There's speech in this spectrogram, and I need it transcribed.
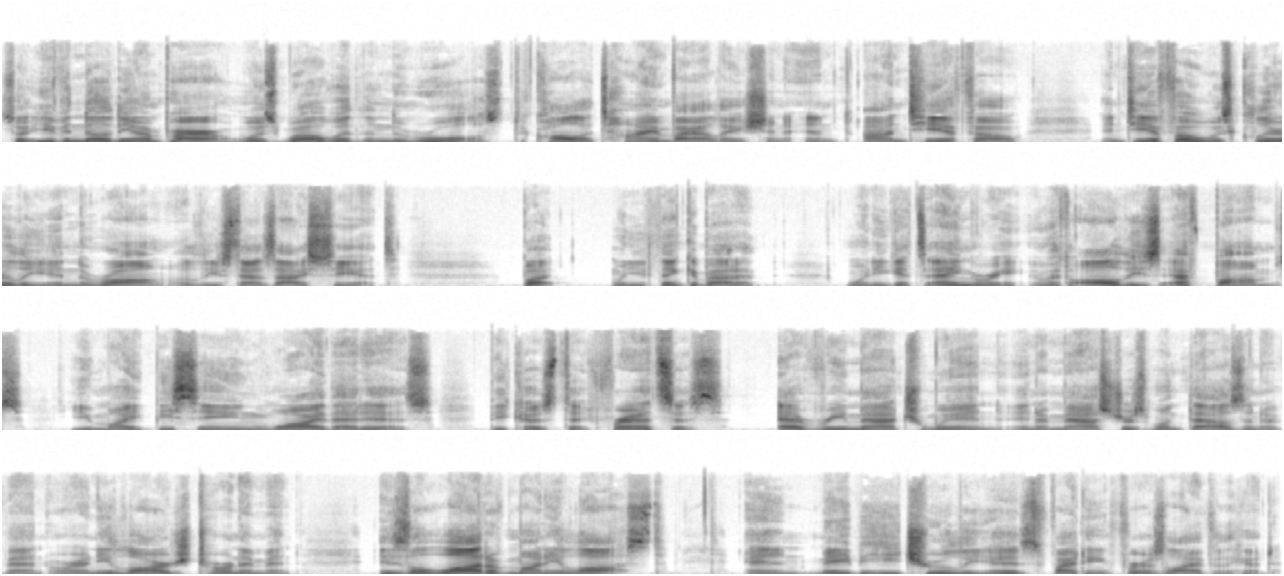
So even though the umpire was well within the rules to call a time violation and on Tiafoe, and Tiafoe was clearly in the wrong, at least as I see it. But when you think about it, when he gets angry with all these F bombs, you might be seeing why that is. Because to Frances, every match win in a Masters 1000 event or any large tournament is a lot of money lost and maybe he truly is fighting for his livelihood.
